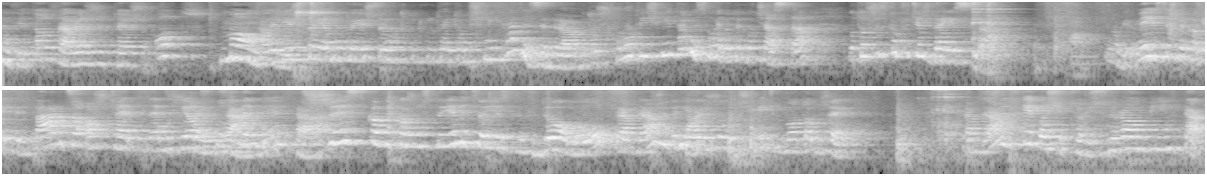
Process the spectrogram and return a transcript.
mówię, to zależy też od mąki. Ale wiesz co, ja bym to jeszcze tutaj tą śmietanę zebrała, bo to szkoda tej śmietany, słuchaj, do tego ciasta, bo to wszystko przecież daje smak. My jesteśmy kobiety bardzo oszczędne, w związku z tym tak. wszystko wykorzystujemy, co jest w domu, prawda, żeby nie Tak. wyrzucić, bo to grzech. Prawda? Wszystkiego się coś zrobi, Tak,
